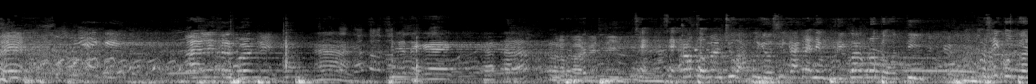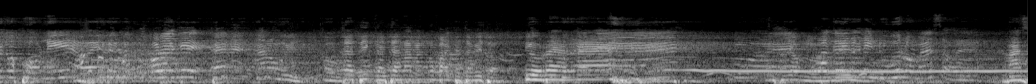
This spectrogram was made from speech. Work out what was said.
Eh, nih. Nah, kayak rada maju aku yo sikate ning buriku aku rada wedi. Terus iku duwe lebokne. Orang ini enak anu. Jadi gajah lanang numpak gajah wedok. Yo reneh. Siap lho. Pagainan ning dhuwur lho Mas. Mas,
